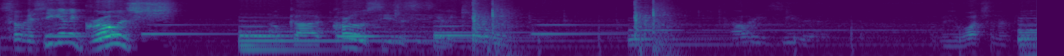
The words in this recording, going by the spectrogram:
So is he gonna grow his? Sh- oh God, if Carlos sees this, he's gonna kill me. How would he see that? He's watching the feed.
